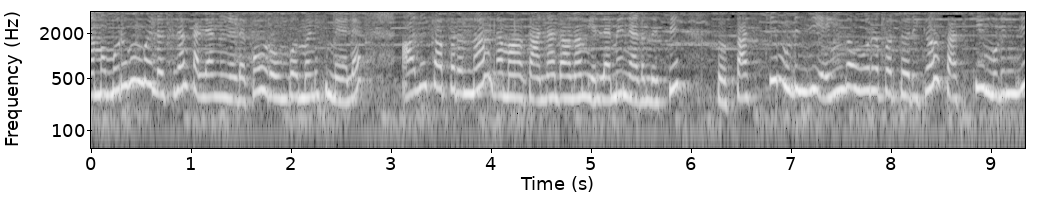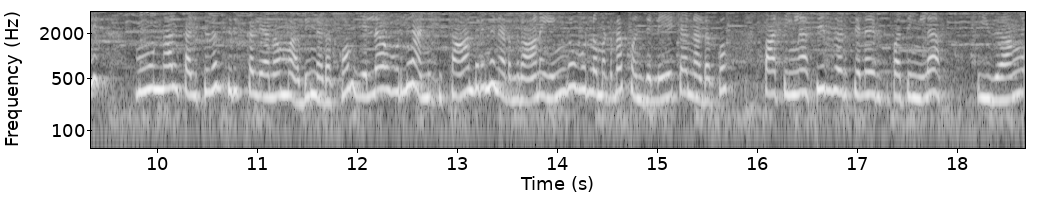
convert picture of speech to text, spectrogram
நம்ம முருகன் கோயில் வச்சு தான் கல்யாணம் நடக்கும் ஒரு ஒம்பது மணிக்கு மேலே. அதுக்கப்புறம் தான் நமக்கு அன்னதானம் எல்லாமே நடந்துச்சு. ஸோ சஷ்டி முடிஞ்சு எங்கள் ஊரை பொறுத்த வரைக்கும் சஷ்டி முடிஞ்சு மூணு நாள் கழித்து தான் திருக்கல்யாணம் அப்படின்னு நடக்கும். எல்லா ஊர்லேயும் அன்றைக்கி சாயந்தரமே நடந்துடும் ஆனால் எங்கள் ஊரில் மட்டும்தான் கொஞ்சம் லேட்டாக நடக்கும். பார்த்தீங்களா சீர்வரிசையெல்லாம் இருக்குது பார்த்தீங்களா இதுதாங்க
